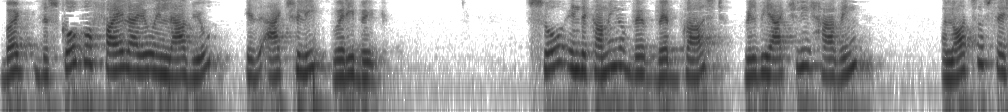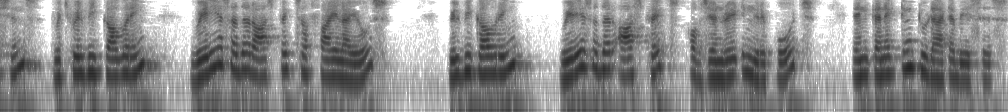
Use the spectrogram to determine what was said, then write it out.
But the scope of file I.O. in LabVIEW is actually very big. So in the coming of web webcast, we'll be actually having a lots of sessions which will be covering various other aspects of file IOs We'll be covering various other aspects of generating reports and connecting to databases.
